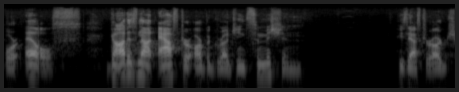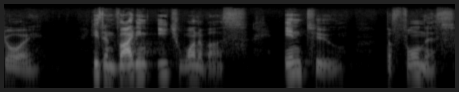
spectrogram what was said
or else. God is not after our begrudging submission, He's after our joy. He's inviting each one of us into the fullness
